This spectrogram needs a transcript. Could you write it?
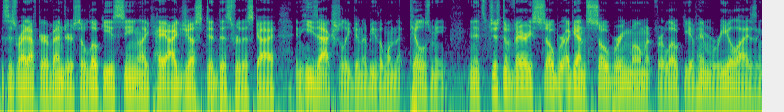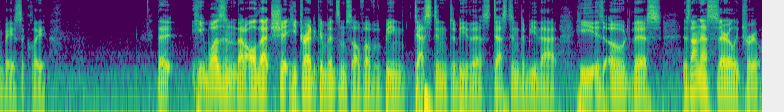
this is right after Avengers. So Loki is seeing like, hey, I just did this for this guy, and he's actually gonna be the one that kills me and it's just a very sober again sobering moment for loki of him realizing basically that he wasn't that all that shit he tried to convince himself of of being destined to be this destined to be that he is owed this is not necessarily true.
